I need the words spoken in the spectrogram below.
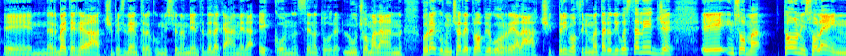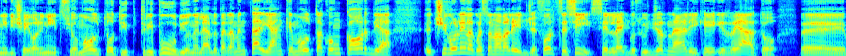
eh, Erbete Realacci, presidente della Commissione Ambiente della Camera, e con senatore Lucio Malan. Vorrei cominciare proprio con Realacci, primo firmatario di questa legge. E insomma toni solenni, dicevo all'inizio, molto tripudio nelle aule parlamentari e anche molta concordia. Eh, ci voleva questa nuova legge? Forse sì, se leggo sui giornali che il reato eh,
